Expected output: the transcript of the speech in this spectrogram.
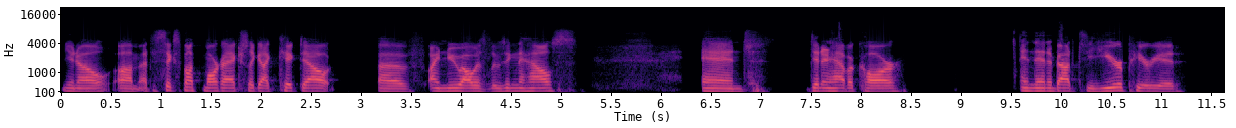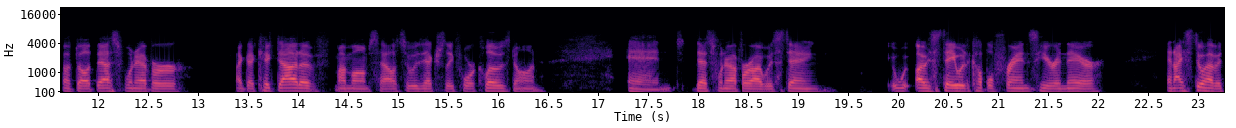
You know, um, at the six month mark, I actually got kicked out of. I knew I was losing the house, and didn't have a car. And then about the year period, I thought that's whenever I got kicked out of my mom's house. It was actually foreclosed on, and that's whenever I was staying. I would stay with a couple friends here and there, and I still have a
